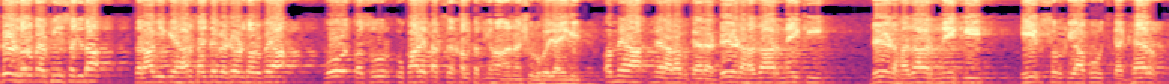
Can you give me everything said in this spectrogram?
ڈیڑھ سو روپیہ فی سجدہ، تراوی کے ہر سجدے پہ ڈیڑھ سو روپیہ۔ وہ قصور اکاڑے تک سے خلقت یہاں آنا شروع ہو جائے گی۔ اور میرا میرا رب کہہ رہا ہے، ڈیڑھ ہزار نیکی، ڈیڑھ ہزار نیکی، ایک سرخ یاقوت کا گھر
